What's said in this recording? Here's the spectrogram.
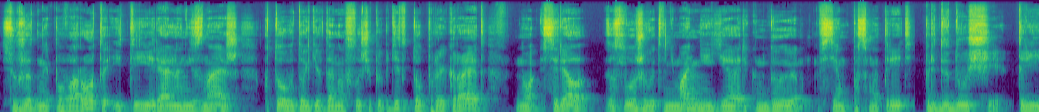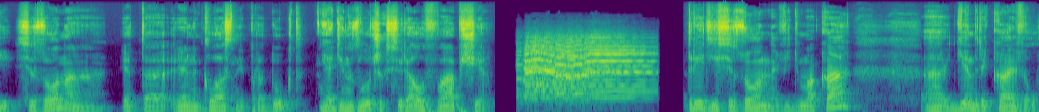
сюжетные повороты, и ты реально не знаешь, кто в итоге в данном случае победит, кто проиграет, но сериал заслуживает внимания, я рекомендую всем посмотреть предыдущие три сезона, это реально классный продукт и один из лучших сериалов вообще. Третий сезон «Ведьмака» э, Генри Кавилл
